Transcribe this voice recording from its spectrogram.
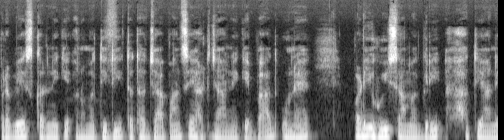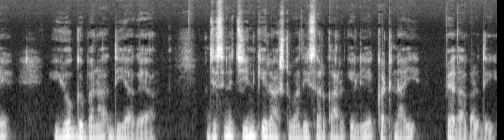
प्रवेश करने की अनुमति दी तथा जापान से हट जाने के बाद उन्हें पड़ी हुई सामग्री हथियाने योग्य बना दिया गया, जिसने चीन की राष्ट्रवादी सरकार के लिए कठिनाई पैदा कर दी।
